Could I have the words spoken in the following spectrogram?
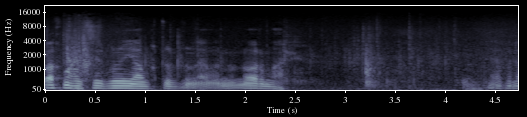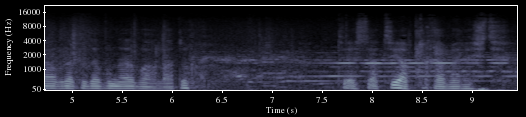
Bakmayın siz bunu yamuk durduğuna bunu normal. Ya böyle burada da bunları bağladık. Tesisatı yaptık ha işte.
